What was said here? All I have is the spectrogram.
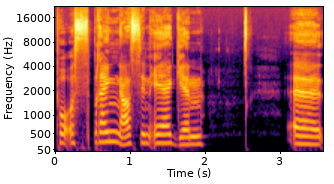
på å sprenge sin egen eh,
